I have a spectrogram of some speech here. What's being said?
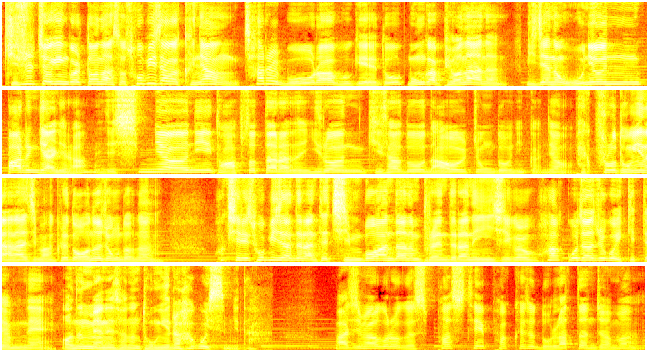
기술적인 걸 떠나서 소비자가 그냥 차를 몰아보기에도 뭔가 변화는 이제는 5년 빠른 게 아니라 이제 10년이 더 앞섰다라는 이런 기사도 나올 정도니까요. 100% 동의는 안 하지만 그래도 어느 정도는 확실히 소비자들한테 진보한다는 브랜드라는 인식을 확 꽂아주고 있기 때문에 어느 면에서는 동의를 하고 있습니다. 마지막으로 그 스파 스테이파크에서 놀랐던 점은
